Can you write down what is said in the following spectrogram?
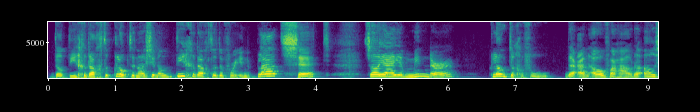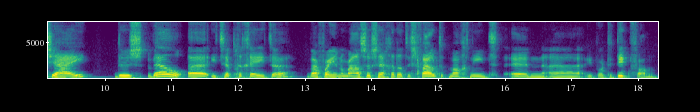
dat die gedachte klopt. En als je dan die gedachte ervoor in de plaats zet, zal jij een minder klote gevoel daaraan overhouden als jij dus wel uh, iets hebt gegeten waarvan je normaal zou zeggen dat is fout, het mag niet en uh, ik word er dik van.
